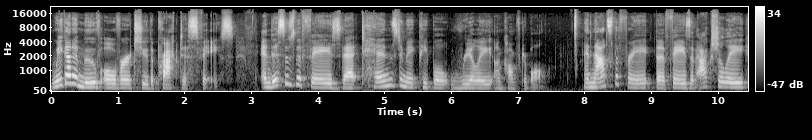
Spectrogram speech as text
we got to move over to the practice phase. And this is the phase that tends to make people really uncomfortable. And that's the, fra- the phase of actually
